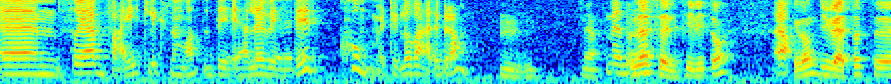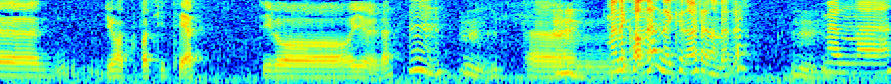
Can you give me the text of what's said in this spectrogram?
Ehm, så jeg veit liksom at det jeg leverer, kommer til å være bra. Mm. Ja. Men, Men det er selvtillit òg. ja. Du vet at uh, du har kapasitet til å gjøre det. Mm. Mm. Um, Men det kan hende det kunne vært enda bedre. Mm. Men uh,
